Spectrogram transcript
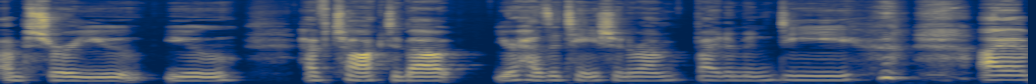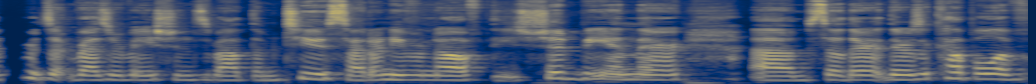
I'm sure you you have talked about your hesitation around vitamin D. I have reservations about them too, so I don't even know if these should be in there. Um, so there there's a couple of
